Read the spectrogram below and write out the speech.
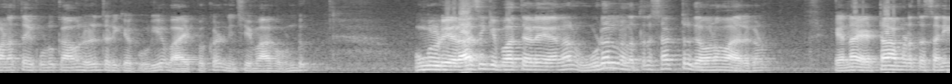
பணத்தை கொடுக்காமல் இழுத்தடிக்கக்கூடிய வாய்ப்புகள் நிச்சயமாக உண்டு. உங்களுடைய ராசிக்கு பார்த்தாலேயானால் உடல் நலத்தில் சற்று கவனமாக இருக்கணும். ஏன்னா எட்டாம் இடத்தை சனி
